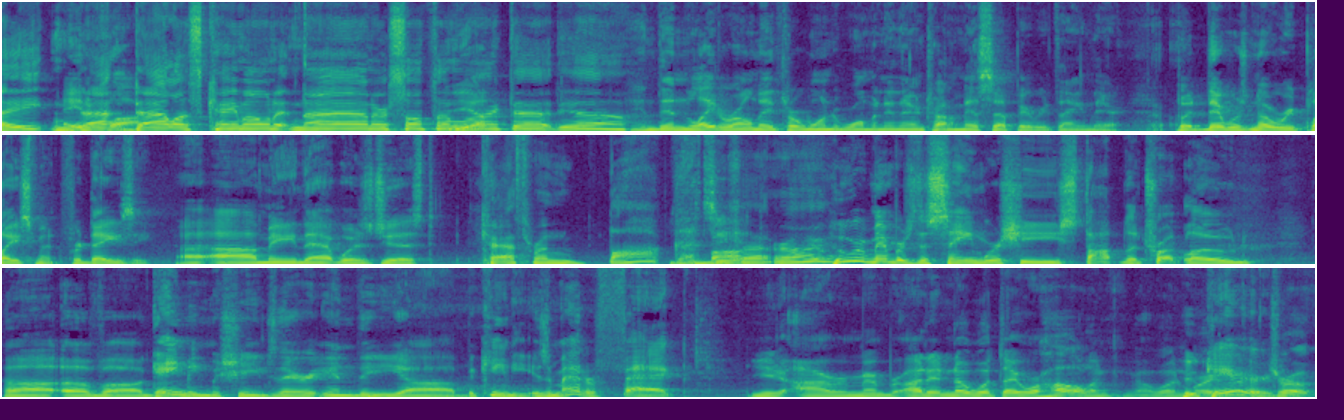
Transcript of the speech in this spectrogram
eight, and Eight Da- Dallas came on at nine or something Yep. like that. Yeah. And then later on, they throw Wonder Woman in there and try to mess up everything there. But there was no replacement for Daisy. I I mean, that was just. Catherine Bach. That's is it. that right? Who remembers the scene where she stopped the truckload uh, of uh, gaming machines there in the uh, bikini? As a matter of fact, You, I remember. I didn't know what they were hauling. I wasn't Who worried about the truck,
